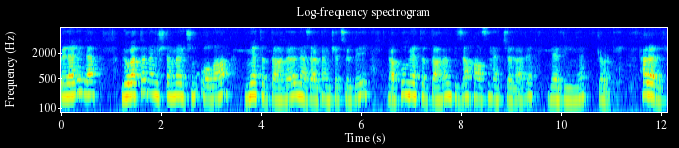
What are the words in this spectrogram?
Beləliklə lüğətlərlə işləmək üçün olan metodları nəzərdən keçirdik və bu metodların bizə hansı nəticələri verdiyini gördük. Hələlik.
